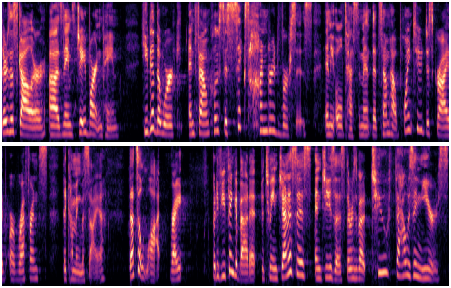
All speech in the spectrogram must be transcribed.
There's a scholar, uh, his name's J. Barton Payne. He did the work and found close to 600 verses in the Old Testament that somehow point to, describe, or reference the coming Messiah. That's a lot, right? But if you think about it, between Genesis and Jesus, there was about 2,000 years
